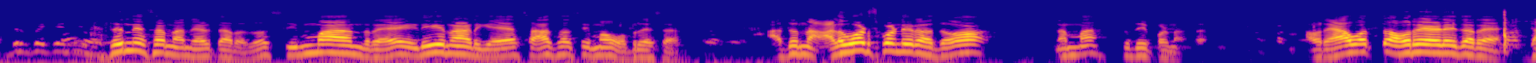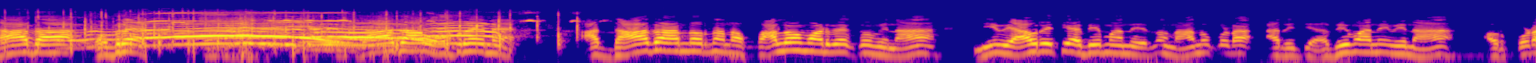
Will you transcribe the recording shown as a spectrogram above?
ಅದ್ರ ಬಗ್ಗೆ ನೀವು ಅದನ್ನೇ ಸರ್ ನಾನು ಹೇಳ್ತಾ ಇರೋದು. ಸಿಂಹ ಅಂದರೆ ಇಡೀ ನಾಡಿಗೆ ಸಾಹಸ ಸಿಂಹ ಒಬ್ಬರೇ ಸರ್. ಅದನ್ನು ಅಳವಡಿಸ್ಕೊಂಡಿರೋದು ನಮ್ಮ ಸುದೀಪಣ್ಣ ಸರ್. ಅವ್ರು ಯಾವತ್ತೂ ಅವರೇ ಹೇಳಿದ್ದಾರೆ ದಾದಾ ಒಬ್ಬರೇ ದಾದಾ ಒಬ್ಬರೇನೆ ಆ ದಾದಾ ಅನ್ನೋರನ್ನ ನಾವು ಫಾಲೋ ಮಾಡಬೇಕು ವಿನ ನೀವು ಯಾವ ರೀತಿ ಅಭಿಮಾನಿ ಇರೋ ನಾನು ಕೂಡ ಆ ರೀತಿ ಅಭಿಮಾನಿ ವಿನ ಅವ್ರು ಕೂಡ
